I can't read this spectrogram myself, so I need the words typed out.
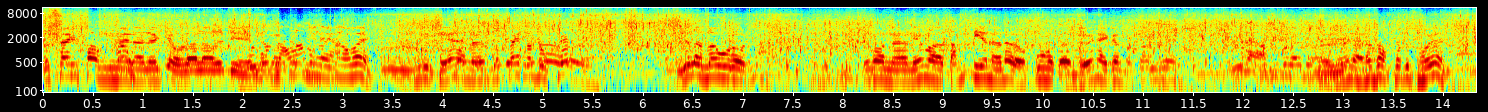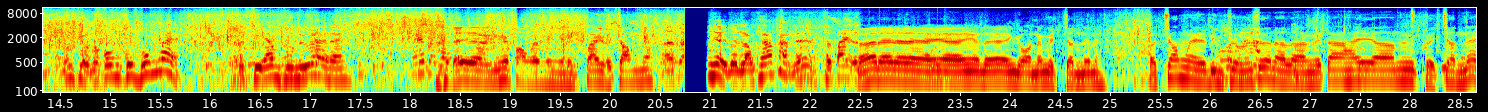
nó xây phòng này là, là kiểu là là để nước nóng lắm mọi người nào ơi nhưng thực tế là nó nó quét nó đục hết rất là lâu rồi chứ còn à, nếu mà tắm tiên là nó ở khu vực ở dưới này cơ. Ở dưới này nó dọc theo cái suối này. Nó kiểu nó có một cái vũng này. Cái chị em phụ nữ này này. Đây là những cái phòng này mình được quay vào trong nhá. Nhảy vào lòng khác hẳn đấy. Thật tay. đây đây đây đây, đây, đây anh còn đang cởi trần đây này ở trong này bình thường anh sơn là là người ta hay um, cởi trần đấy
